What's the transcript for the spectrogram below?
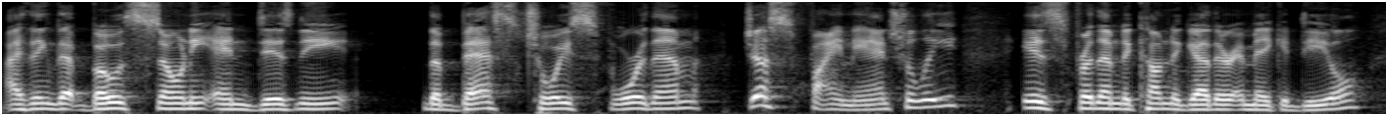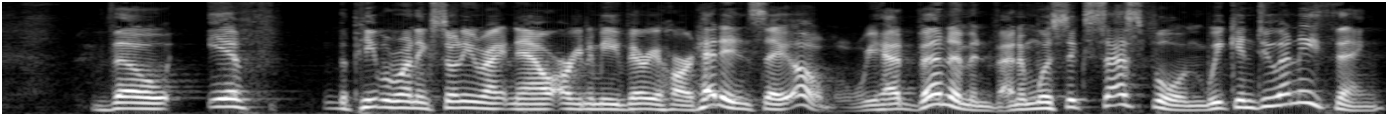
I think that both Sony and Disney, the best choice for them, just financially, is for them to come together and make a deal. Though, if the people running Sony right now are going to be very hard headed and say, oh, we had Venom and Venom was successful and we can do anything.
